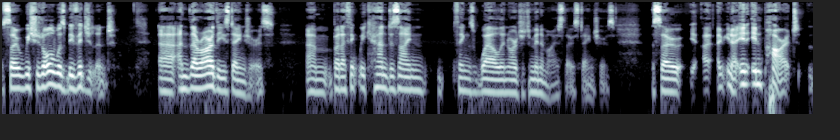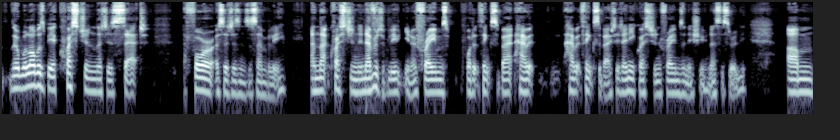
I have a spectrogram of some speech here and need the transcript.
So we should always be vigilant, uh, and there are these dangers. Um, but I think we can design things well in order to minimize those dangers. So, you know, in, in part, there will always be a question that is set for a citizens' assembly, and that question inevitably, you know, frames what it thinks about how it how it thinks about it. Any question frames an issue necessarily. Um,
